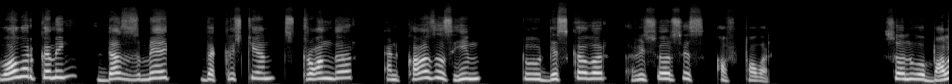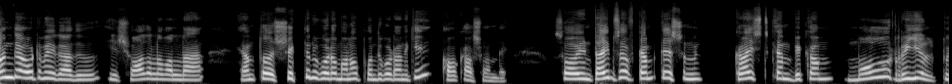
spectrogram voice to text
overcoming does make the Christian stronger and causes him to discover resources of power so నువ్వు బలంగా అవటమే కాదు ఈ శోధనల వల్ల ఎంతో శక్తిని కూడా మనం పొందుకోవడానికి అవకాశం ఉంది. So in times of temptation Christ can become more real to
